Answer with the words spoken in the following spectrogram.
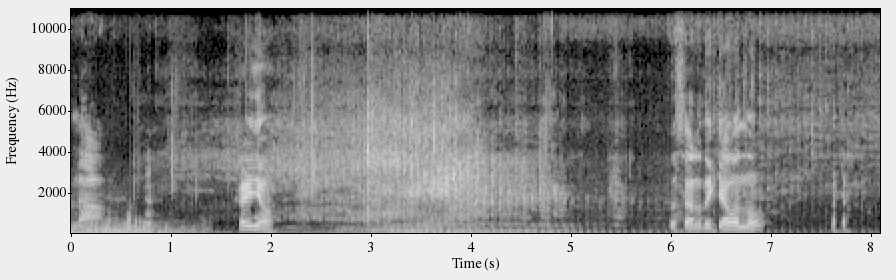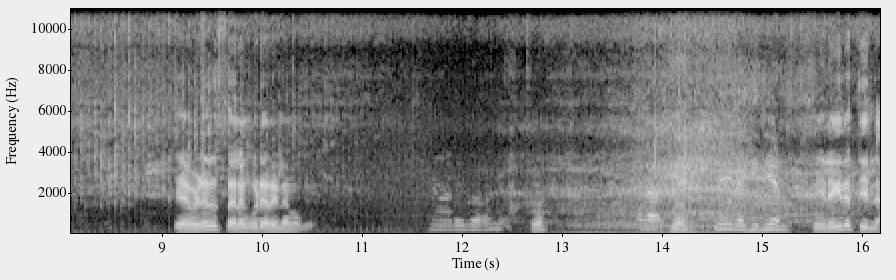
ഉണ്ടാ കഴിഞ്ഞോ? ഇപ്പൊ ഛർദിക്കാൻ വന്നു. എവിടെ ഒരു സ്ഥലം കൂടി അറിയില്ല നമുക്ക്. നീലഗിരി എത്തിയില്ല.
